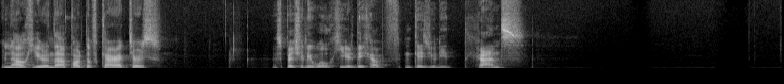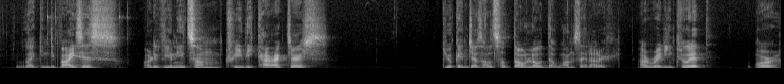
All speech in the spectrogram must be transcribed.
And now here in the part of characters, especially well here they have, in case you need hands, like in devices, or if you need some 3D characters, you can just also download the ones that are already included, or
